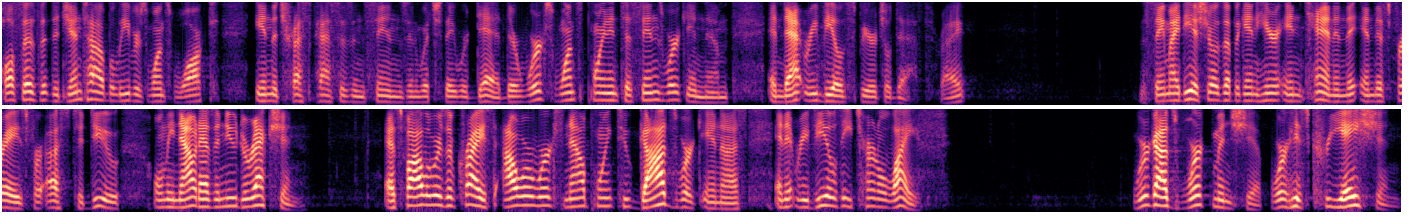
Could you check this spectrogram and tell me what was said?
Paul says that the Gentile believers once walked in the trespasses and sins in which they were dead. Their works once pointed to sin's work in them, and that revealed spiritual death, right? The same idea shows up again here in 10 in, the, in this phrase, for us to do, only now it has a new direction. As followers of Christ, our works now point to God's work in us, and it reveals eternal life. We're God's workmanship, we're His creation.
